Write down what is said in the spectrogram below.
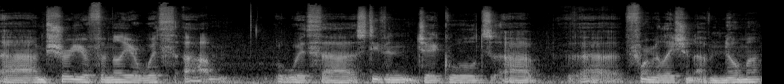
Uh, I'm sure you're familiar with um, with uh, Stephen Jay Gould's uh, uh, formulation of NOMA,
